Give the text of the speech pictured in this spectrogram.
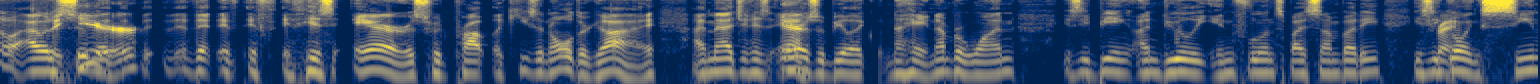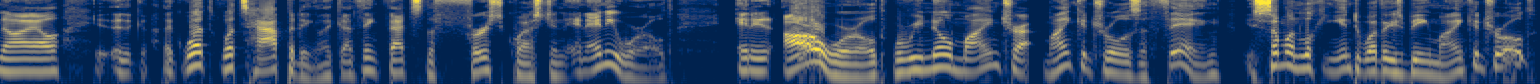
oh, I would But assume here- that, that if, if, if his heirs would probably like he's an older guy, I imagine his Yeah. heirs would be like, hey, number one, is he being unduly influenced by somebody? Is he Right. going senile? Like- Like what what's happening? Like I think that's the first question in any world. And in our world, where we know mind tra- mind control is a thing, is someone looking into whether he's being mind controlled?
